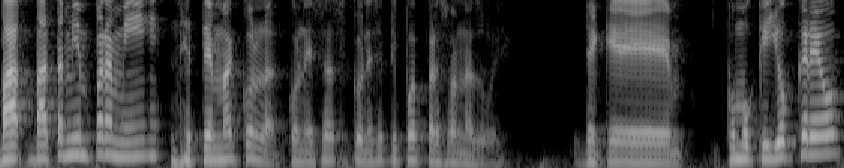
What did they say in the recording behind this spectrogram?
Va, va también para mí de tema con, la, con, esas, con ese tipo de personas, güey. De que, como que yo creo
